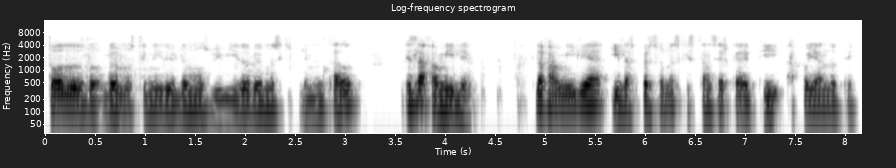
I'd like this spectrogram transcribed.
todos lo, lo hemos tenido y lo hemos vivido, lo hemos experimentado, es la familia. La familia y las personas que están cerca de ti apoyándote.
